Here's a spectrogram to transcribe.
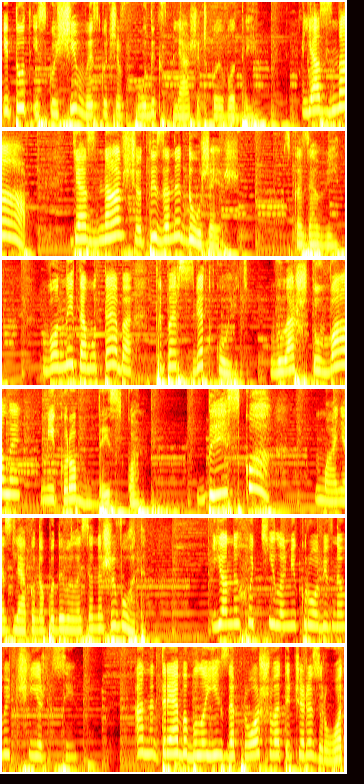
І тут із кущів вискочив пудик з пляшечкою води. Я знав, я знав, що ти занедужаєш, сказав він. Вони там у тебе тепер святкують, влаштували мікроб-диско. Диско? Маня злякано подивилася на животик. Я не хотіла мікробів на вечірці, а не треба було їх запрошувати через рот,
